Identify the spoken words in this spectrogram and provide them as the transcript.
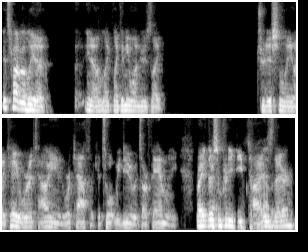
it's probably a you know like like anyone who's like traditionally like hey we're Italian we're Catholic it's what we do it's our family right there's Yeah, some pretty deep a ties there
